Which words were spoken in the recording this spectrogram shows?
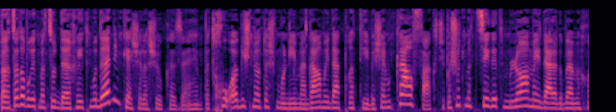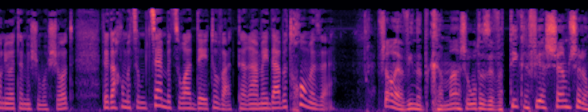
בארצות הברית מצאו דרך להתמודד עם כשל השוק הזה. הם פתחו עוד בשנות ה-80 מאגר מידע פרטי בשם קרפקס, שפשוט מציג את מלוא המידע לגבי המכוניות המשומשות, וכך הוא מצומצם בצורה די טובה את פערי המידע בתחום הזה. אפשר להבין עד כמה השירות הזה ותיק לפי השם שלו,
